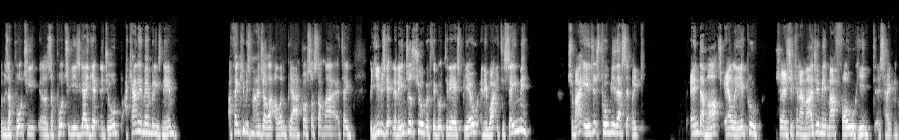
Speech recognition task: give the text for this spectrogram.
there was a Portuguese there was a Portuguese guy getting the job. I can't remember his name. I think he was manager at Olympiacos or something like at the time. But he was getting the Rangers job if they got to the SPL and he wanted to sign me. So my agents told me this at like end of March, early April. So as you can imagine, mate, my full head is thinking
